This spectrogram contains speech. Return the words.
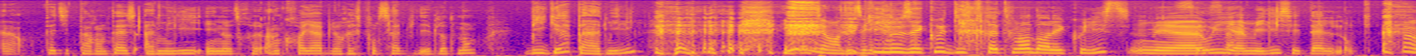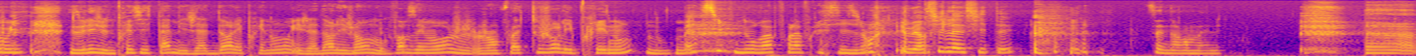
Alors, petite parenthèse, Amélie est notre incroyable responsable du développement. Big up à Amélie. Exactement, désolée. Qui nous écoute discrètement dans les coulisses. Mais euh, oui, Amélie, c'est elle, donc. oui, désolée, je ne précise pas, mais j'adore les prénoms et j'adore les gens. Donc forcément, j'emploie toujours les prénoms. Donc merci Noura pour la précision. Et merci de la citer. c'est normal. Euh,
